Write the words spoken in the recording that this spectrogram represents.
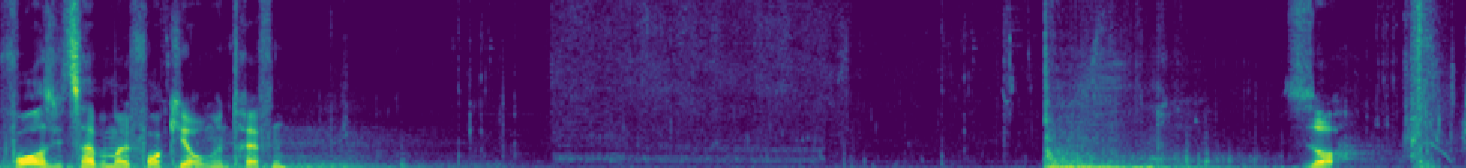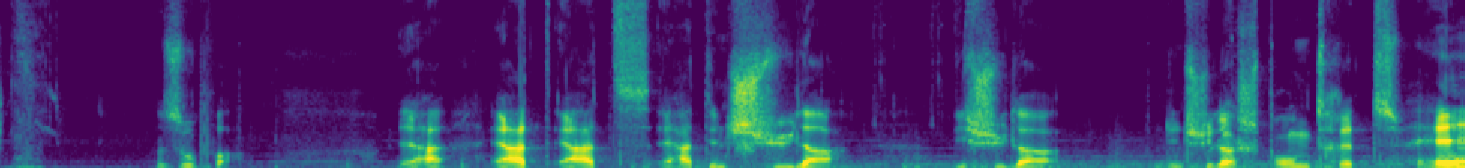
vorsichtshalber mal Vorkehrungen treffen. So. Super. Er hat, er hat, er hat, er hat den Schüler, die Schüler, den Schülersprungtritt. Hä?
